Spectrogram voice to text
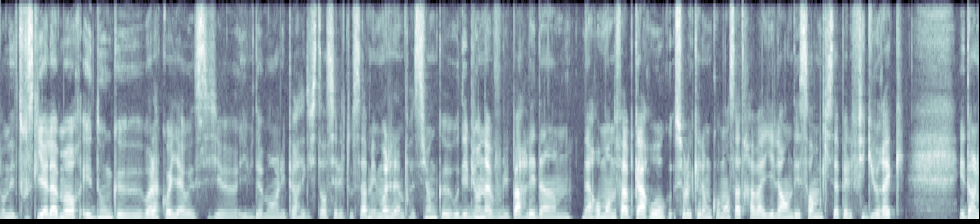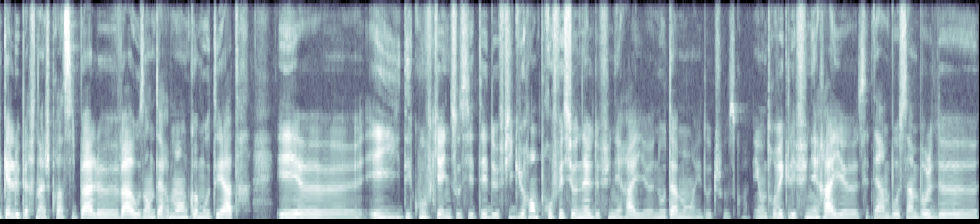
on est tous liés à la mort, et donc, euh, voilà quoi. Il y a aussi, euh, évidemment, les peurs existentielles et tout ça. Mais moi, j'ai l'impression qu'au début, on a voulu parler d'un roman de Fab Caro sur lequel on commence à travailler là en décembre, qui s'appelle Figurec et dans lequel le personnage principal euh, va aux enterrements comme au théâtre et, euh, et il découvre qu'il y a une société de figurants professionnels de funérailles euh, notamment et d'autres choses. Quoi. Et on trouvait que les funérailles, c'était un beau symbole de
